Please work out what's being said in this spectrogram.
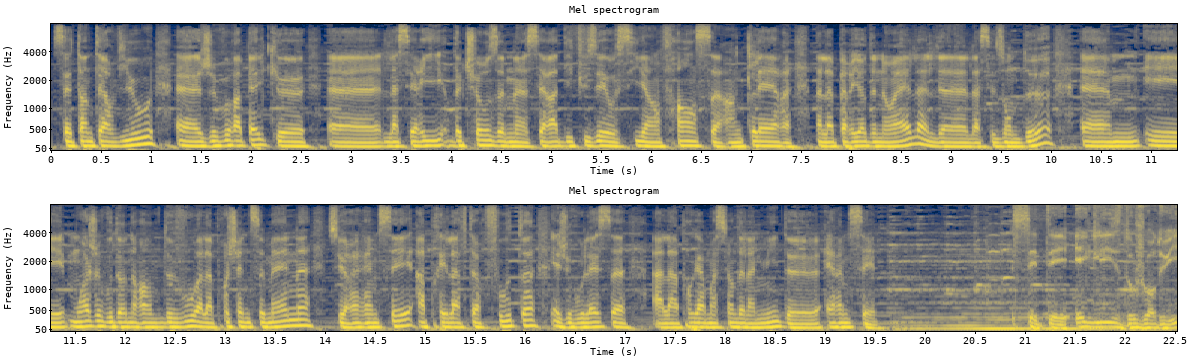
cette interview. Uh, je vous rappelle que uh, la série The Chosen sera diffusée aussi en France en clair dans la période de Noël, la, la saison 2. Um, et moi, je vous donne rendez-vous à la prochaine semaine sur RMC après l'after foot et je vous laisse à la programmation de la nuit de RMC. C'était Église d'aujourd'hui,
